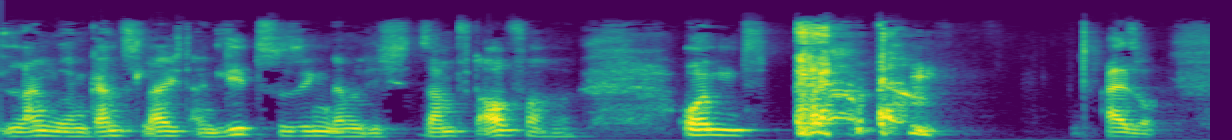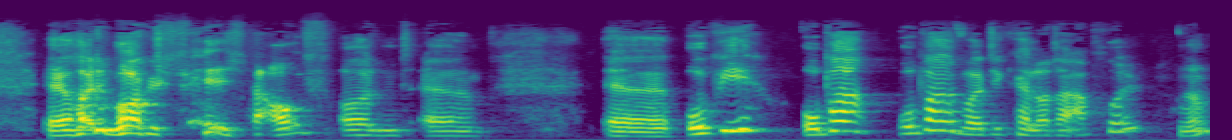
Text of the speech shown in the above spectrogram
langsam, ganz leicht ein Lied zu singen, damit ich sanft aufwache. Und also, äh, heute Morgen stehe ich auf und äh, äh, Opi, Opa, Opa wollte die Carlotta abholen. Ne?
